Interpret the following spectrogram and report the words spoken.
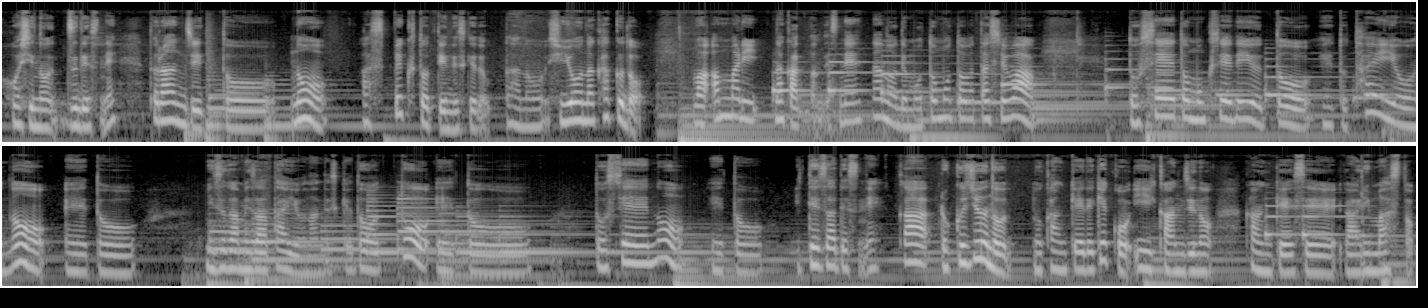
星の図ですね。トランジットのアスペクトっていうんですけどあの主要な角度はあんまりなかったんですね。なのでもともと私は土星と木星でいうと,、えーと、太陽の、えーと、水亀座太陽なんですけどと,、えーと、土星の、えー、と伊手座ですねが60度の関係で結構いい感じの関係性がありますと。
